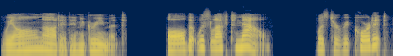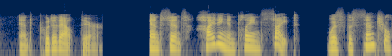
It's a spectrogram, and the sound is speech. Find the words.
We all nodded in agreement. All that was left now was to record it and put it out there. And since hiding in plain sight was the central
